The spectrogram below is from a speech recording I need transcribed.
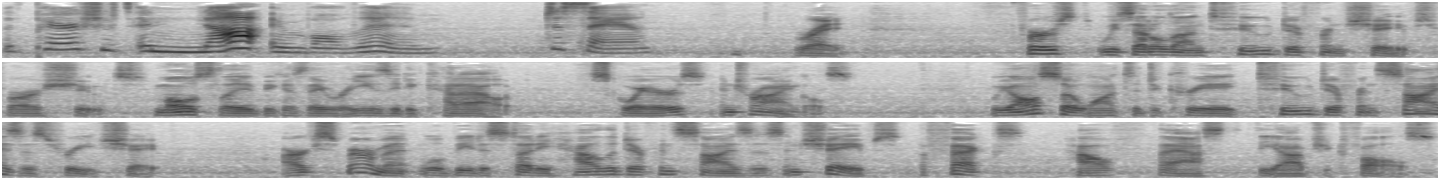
with parachutes and not involve them. Just saying. Right. First, we settled on two different shapes for our chutes, mostly because they were easy to cut out squares and triangles. We also wanted to create two different sizes for each shape. Our experiment will be to study how the different sizes and shapes affects how fast the object falls.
